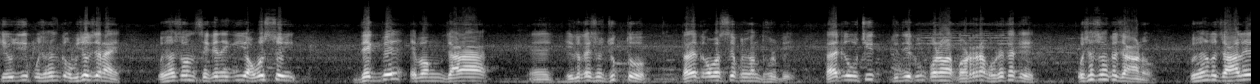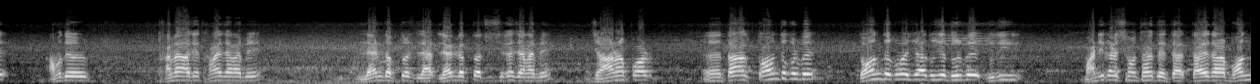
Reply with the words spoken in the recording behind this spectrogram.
কেউ যদি প্রশাসনকে অভিযোগ জানায়, প্রশাসন সেখানে গিয়ে অবশ্যই দেখবে এবং যারা এগুলোর যুক্ত, তাদেরকে অবশ্যই প্রশাসন ধরবে। তাদেরকে উচিত যদি এরকম কোনো ঘটনা ঘটে থাকে, প্রশাসনকে জানানো। প্রশাসনকে জানালে আমাদের থানা আছে, থানায় জানাবে ল্যান্ড দপ্তর ল্যান্ড দপ্তর আছে, সেখানে জানাবে। জানানোর পর তারা তদন্ত করবে। তদন্ত করবে যারা দোষী ধরবে, যদি মাটি কাটার সময় থাকে তাহলে তারা বন্ধ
